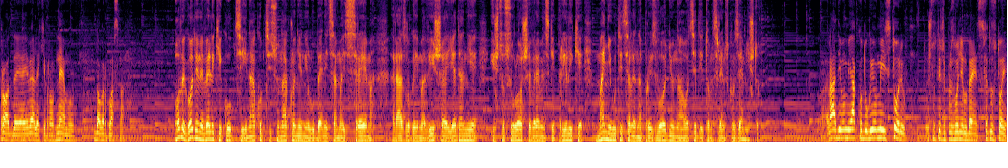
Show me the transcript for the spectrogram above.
prodaja i veliki problem. Nemamo dobar plasman. Ove godine veliki kupci i nakupci su naklonjeni lubenicama iz Srema. Razloga ima više, a jedan je i što su loše vremenske prilike manje uticale na proizvodnju na oceditom sremskom zemljištu. Radimo mi jako dugo, imamo mi istoriju što se tiče proizvodnje lubenica, sve to stoji.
